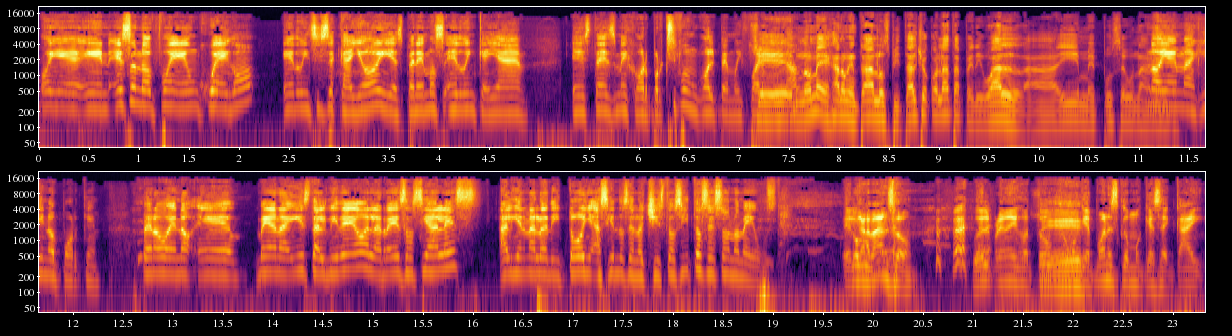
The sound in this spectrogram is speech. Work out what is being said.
Oye, eso no fue un juego, Edwin sí se cayó y esperemos, Edwin, que ya esta es mejor, porque sí fue un golpe muy fuerte. ¿no? me dejaron entrar al hospital chocolate, pero igual ahí me puse una. No, ya imagino por qué. Pero bueno, eh, vean, ahí está el video en las redes sociales. Alguien me lo editó haciéndose los chistositos, eso no me gusta. El garbanzo. Fue el primero dijo, tú como que pones como que se cae.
